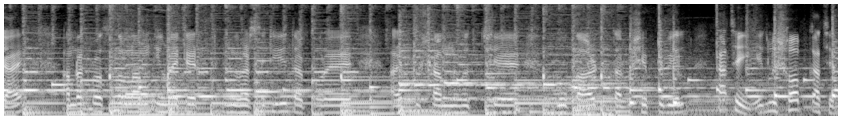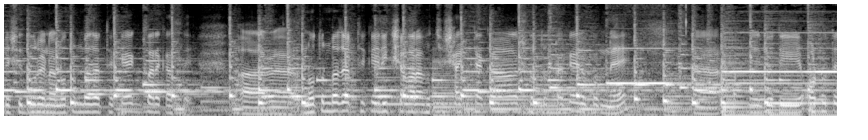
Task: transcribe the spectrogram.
যায়। আমরা ক্রস করলাম ইউনাইটেড ইউনিভার্সিটি তারপরে আরেকটু সামনে হচ্ছে গোকার্ট তারপর সেফটি বিল কাছেই। এগুলো সব কাছে, বেশি দূরে না, নতুন বাজার থেকে একবারে কাছে। আর নতুন বাজার থেকে রিক্সা ভাড়া হচ্ছে ষাট টাকা, সত্তর টাকা, এরকম নেয়। আপনি যদি অটোতে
